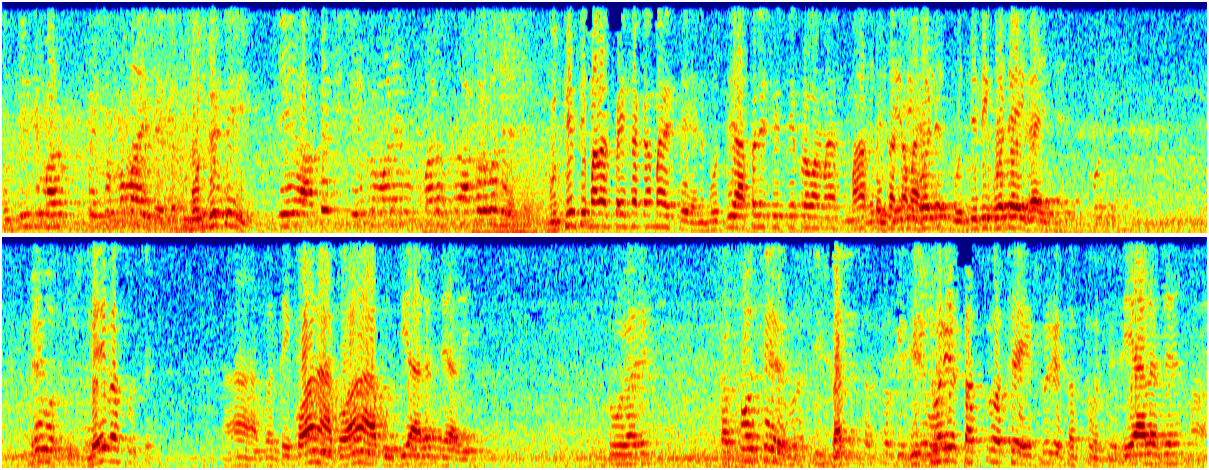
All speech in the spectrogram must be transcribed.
બુદ્ધિથી માણસ પૈસો કમાય છે. બુદ્ધિથી? એ પ્રમાણે માણસ આગળ વધે છે. બુદ્ધિથી માણસ પૈસા કમાય છે અને બુદ્ધિ આપેલી છે તે પ્રમાણે માણસ- પૈસા કમાય છે. ખોટે- બુદ્ધિથી ખોટાઈ છે. બે વસ્તુ છે. બે વસ્તુ છે. હા પણ તે કોણ આ કોણ આ બુદ્ધિ આરત છે આવી તો આ એક તત્વ છે બસ ઈશ્વરીય તત્વ કે જે ઈશ્વરીય તત્વ છે ઈશ્વરીય તત્વ છે તે હાલત છે હા.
